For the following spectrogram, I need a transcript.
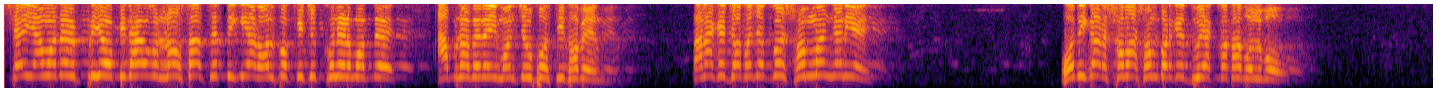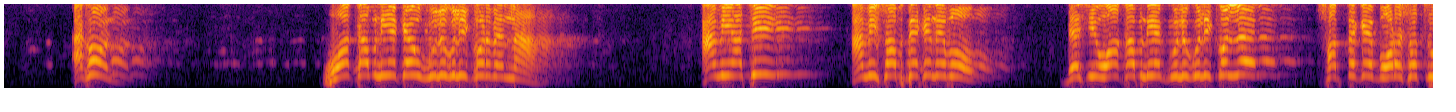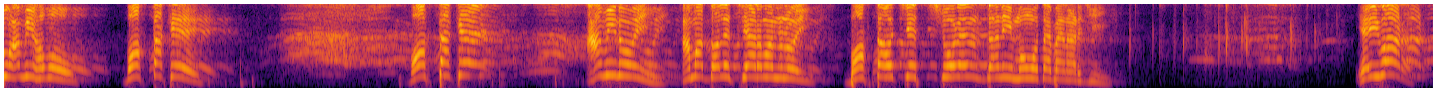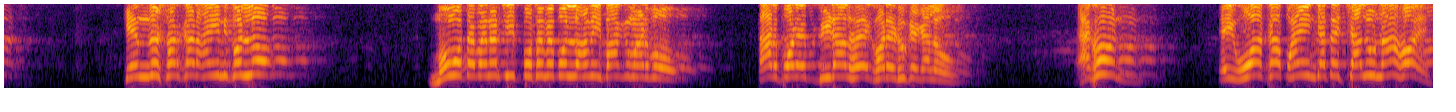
সেই আমাদের প্রিয় বিধায়ক নওসাদ সিদ্দিকি আর অল্প কিছুক্ষণের মধ্যে আপনাদের এই মঞ্চে উপস্থিত হবেন। তারাকে যথাযোগ্য সম্মান জানিয়ে অধিকার সভা সম্পর্কে দু এক কথা বলব। এখন ওয়াকাপ নিয়ে কেউ গুলিগুলি করবেন না। আমি আছি, আমি সব দেখে নেব। বেশি ওয়াকাপ নিয়ে গুলিগুলি করলে সব থেকে বড় শত্রু আমি হব। বক্তাকে বক্তাকে আমি নই, আমার দলের চেয়ারম্যান নই। বক্তা হচ্ছে চোরের রানী মমতা ব্যানার্জি। এইবার কেন্দ্র সরকার আইন করল, মমতা ব্যানার্জি প্রথমে বলল, আমি বাঘ মারবো। তারপরে বিড়াল হয়ে ঘরে ঢুকে গেল। এখন এই ওয়াকাপ আইন যাতে চালু না হয়,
